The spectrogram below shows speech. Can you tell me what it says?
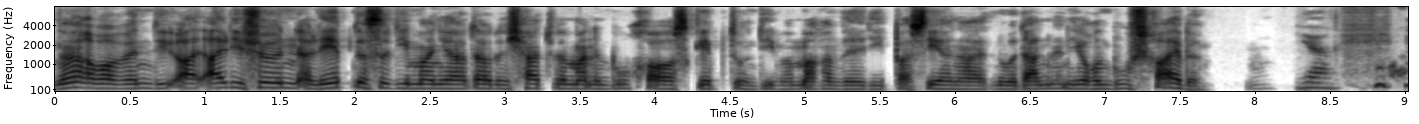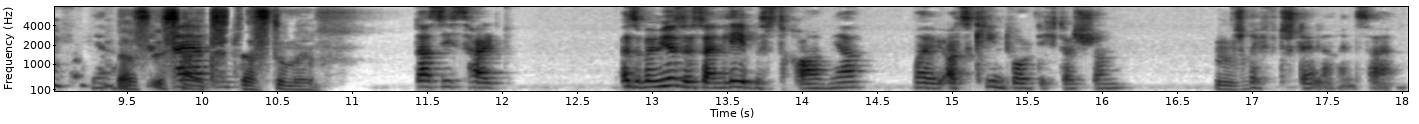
ne, aber wenn die, all, die schönen Erlebnisse, die man ja dadurch hat, wenn man ein Buch rausgibt und die man machen will, die passieren halt nur dann, wenn ich auch ein Buch schreibe. Ja. Das ist Naja, halt das Dumme. Das ist halt, also bei mir ist es ein Lebenstraum, ja. Weil als Kind wollte ich das schon Mhm. Schriftstellerin sein.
